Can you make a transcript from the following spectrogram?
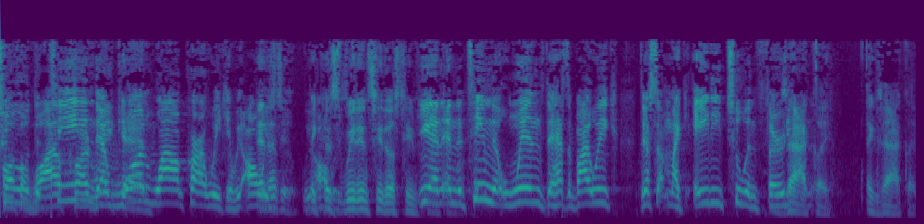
to the team that weekend. won wild card weekend. We always do We because always we didn't see those teams. Yeah, and, and the team that wins that has a bye week, they're something like eighty-two and thirty. Exactly. Exactly.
